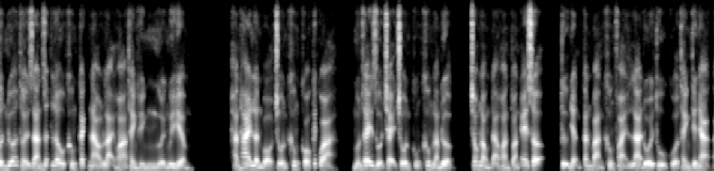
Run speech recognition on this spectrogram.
hơn nữa thời gian rất lâu không cách nào lại hóa thành hình người nguy hiểm. Hắn hai lần bỏ trốn không có kết quả, muốn dây ruột chạy trốn cũng không làm được, trong lòng đã hoàn toàn e sợ, tự nhận căn bản không phải là đối thủ của thành thiên nhạc,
